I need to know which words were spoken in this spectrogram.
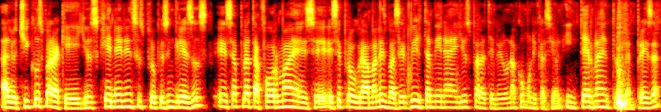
a los chicos para que ellos generen sus propios ingresos. Esa plataforma ese ese programa les va a servir también a ellos para tener una comunicación interna dentro de la empresa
